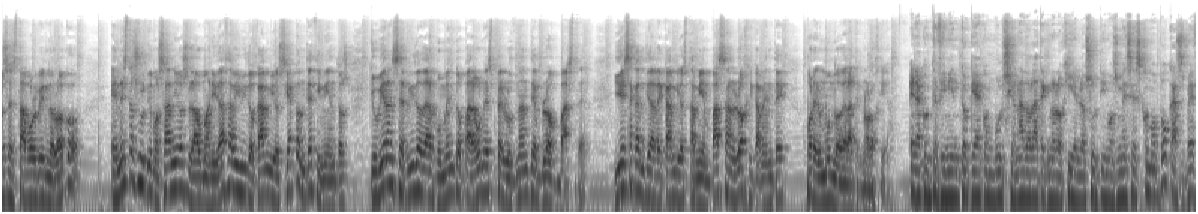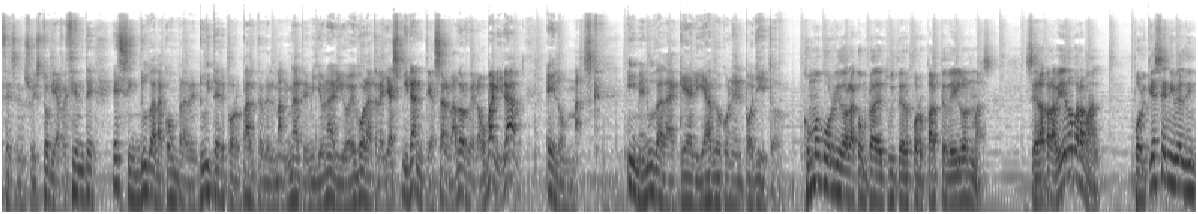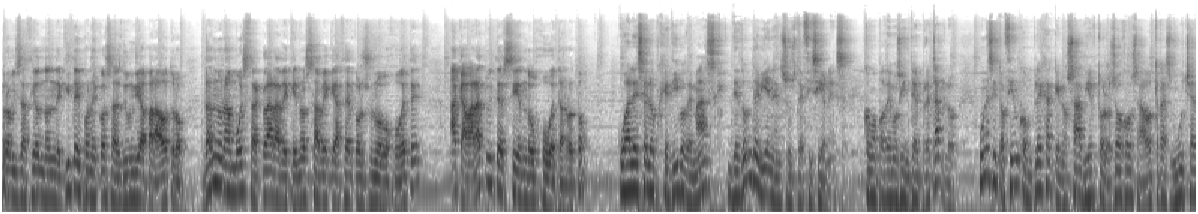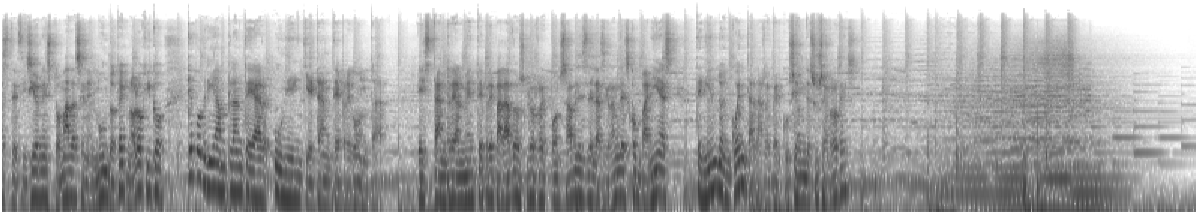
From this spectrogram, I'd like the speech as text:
Mundo se está volviendo loco? En estos últimos años, la humanidad ha vivido cambios y acontecimientos que hubieran servido de argumento para un espeluznante blockbuster. Y esa cantidad de cambios también pasan, lógicamente, por el mundo de la tecnología. El acontecimiento que ha convulsionado la tecnología en los últimos meses como pocas veces en su historia reciente es sin duda la compra de Twitter por parte del magnate millonario, ególatra y aspirante a salvador de la humanidad, Elon Musk. Y menuda la que ha liado con el pollito. ¿Cómo ha ocurrido la compra de Twitter por parte de Elon Musk? ¿Será para bien o para mal? ¿Por qué ese nivel de improvisación donde quita y pone cosas de un día para otro, dando una muestra clara de que no sabe qué hacer con su nuevo juguete? ¿Acabará Twitter siendo un juguete roto? ¿Cuál es el objetivo de Musk? ¿De dónde vienen sus decisiones? ¿Cómo podemos interpretarlo? Una situación compleja que nos ha abierto los ojos a otras muchas decisiones tomadas en el mundo tecnológico que podrían plantear una inquietante pregunta. ¿Están realmente preparados los responsables de las grandes compañías teniendo en cuenta la repercusión de sus errores?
